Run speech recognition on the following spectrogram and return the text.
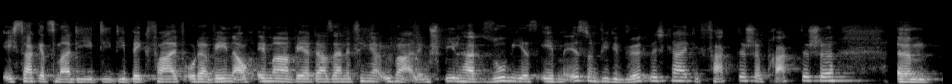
ich sage jetzt mal, die, die, die Big Five oder wen auch immer, wer da seine Finger überall im Spiel hat, so wie es eben ist und wie die Wirklichkeit, die faktische, praktische, ähm,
